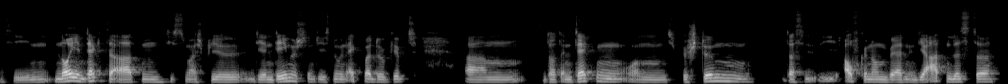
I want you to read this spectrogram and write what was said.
dass sie neu entdeckte Arten, die zum Beispiel, die endemisch sind, die es nur in Ecuador gibt, ähm, dort entdecken und bestimmen, dass sie aufgenommen werden in die Artenliste.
